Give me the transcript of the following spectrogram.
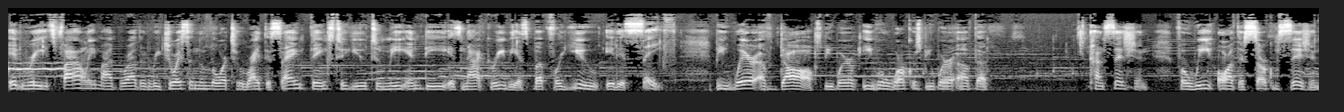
It reads, Finally, my brethren, rejoice in the Lord to write the same things to you. To me, indeed, is not grievous, but for you it is safe. Beware of dogs, beware of evil workers, beware of the concision. For we are the circumcision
